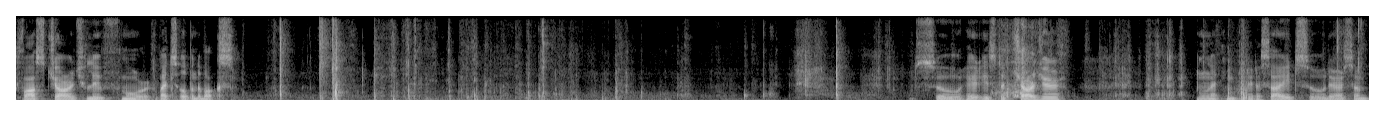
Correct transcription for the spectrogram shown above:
fast charge live more. Let's open the box. So here is the charger. Let me put it aside. So there are some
